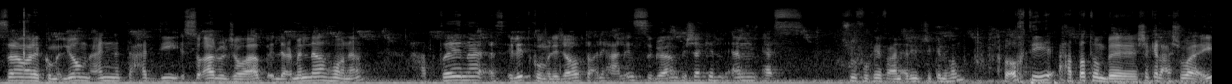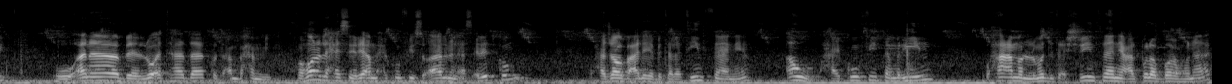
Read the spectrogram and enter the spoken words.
السلام عليكم. اليوم عندنا تحدي السؤال والجواب اللي عملناه هنا. حطينا أسئلتكم اللي جاوبتوا عليها على الإنستغرام بشكل M&Ms شوفوا كيف عن قريب شكلهم. فأختي حطتهم بشكل عشوائي وأنا بالوقت هذا كنت عم بحمي. فهون اللي حيصير يا إما حيكون في سؤال من أسئلتكم وحجاوب عليه ب 30 ثانية أو حيكون في تمرين وحأعمل لمدة 20 ثانية على ال pull up bar هناك.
